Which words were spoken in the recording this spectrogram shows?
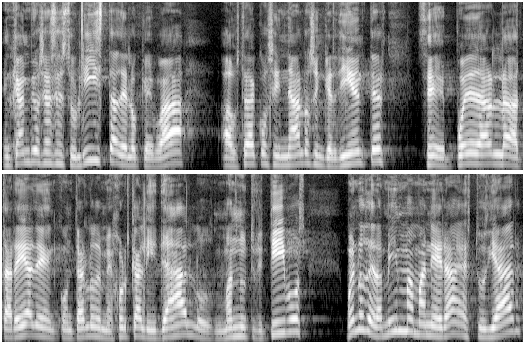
En cambio, se hace su lista de lo que va a usted a cocinar los ingredientes, se puede dar la tarea de encontrarlos de mejor calidad, los más nutritivos. Bueno, de la misma manera, estudiar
